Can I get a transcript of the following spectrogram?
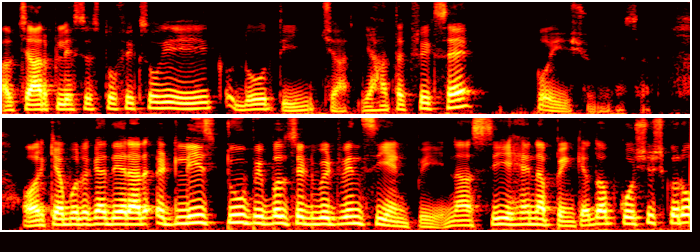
अब चार प्लेसेस तो फिक्स हो गए। एक, दो, तीन, चार। यहाँ तक फिक्स है? कोई इशू नहीं है सर और क्या बोल रखा है? There are at least two people sit between C and P ना सी है, ना पिंक है। तो आप कोशिश करो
